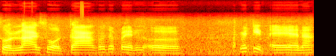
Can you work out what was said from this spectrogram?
ส่วนลานส่วนกลางก็จะเป็น เออ ไม่ติดแอร์นะ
